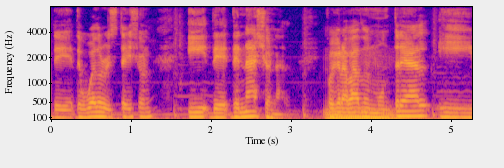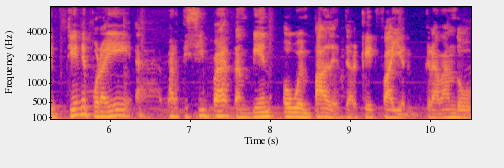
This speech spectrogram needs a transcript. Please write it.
de The Weather Station y de The National. Fue grabado en Montreal y tiene por ahí, ah, participa también Owen Pallet de Arcade Fire, grabando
